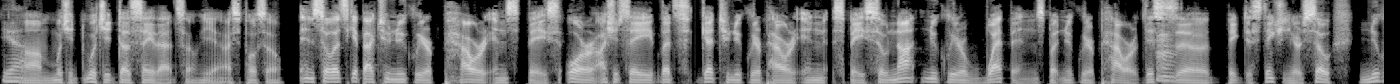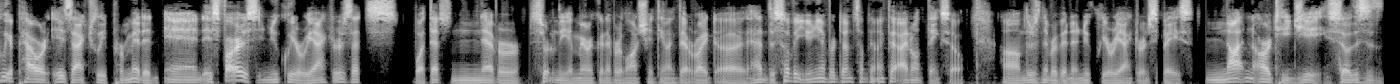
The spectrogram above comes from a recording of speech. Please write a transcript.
Yeah. um, which it which it does say that. So yeah, I suppose so. And so let's get back to nuclear power in space, or I should say, let's get to nuclear power in space. So not nuclear weapons, but nuclear power. This is a big distinction here. So nuclear power is actually permitted, and as far as nuclear reactors, that's what that's never certainly America never launched anything like that, right? Uh, had the Soviet Union ever done something like that? I don't think so. Um, there's never been a nuclear reactor in space, not an RTG. So this is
